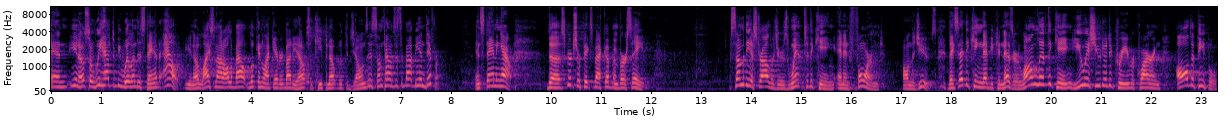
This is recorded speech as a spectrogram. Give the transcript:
and, you know, so we have to be willing to stand out. You know, life's not all about looking like everybody else and keeping up with the Joneses. Sometimes it's about being different and standing out. The scripture picks back up in verse 8. Some of the astrologers went to the king and informed on the Jews. They said to King Nebuchadnezzar, Long live the king, you issued a decree requiring all the people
